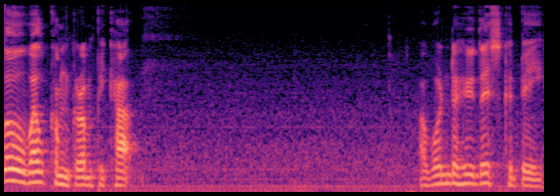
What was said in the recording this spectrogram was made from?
Hello, welcome Grumpy Cat. I wonder who this could be.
